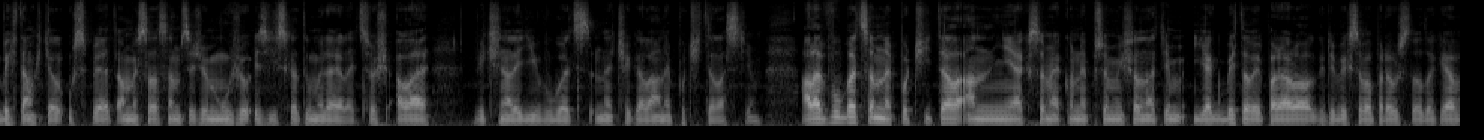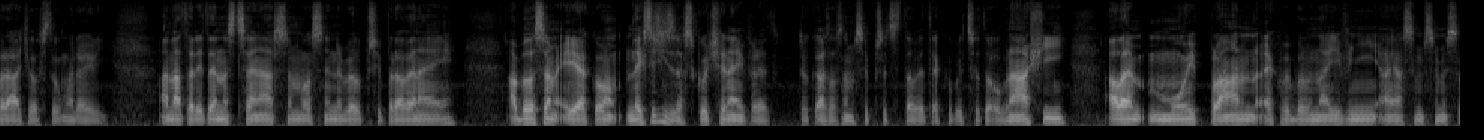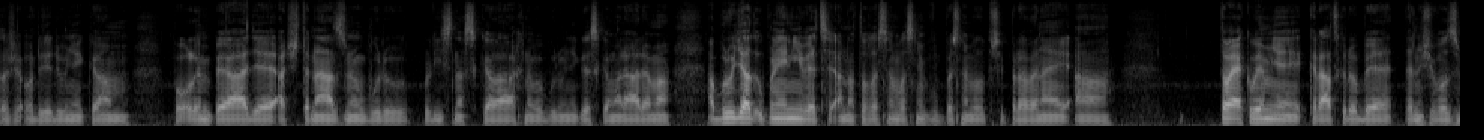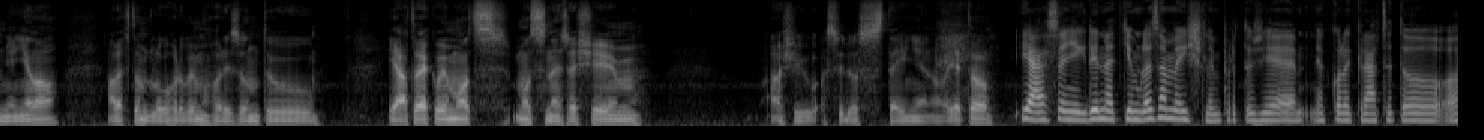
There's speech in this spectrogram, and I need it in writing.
bych tam chtěl uspět a myslel jsem si, že můžu i získat tu medaili, což ale většina lidí vůbec nečekala a nepočítala s tím. Ale vůbec jsem nepočítal a nějak jsem jako nepřemýšlel nad tím, jak by to vypadalo, kdybych se opravdu z toho Tokia vrátil s tou medailí. A na tady ten scénář jsem vlastně nebyl připravený a byl jsem i jako, nechci říct zaskočený, protože dokázal jsem si představit, jakoby, co to obnáší, ale můj plán jakoby byl naivní a já jsem si myslel, že odjedu někam po olympiádě a 14 dnů budu líst na skalách nebo budu někde s kamarádama a budu dělat úplně jiné věci. A na tohle jsem vlastně vůbec nebyl připravený a to jakoby mě krátkodobě ten život změnilo, ale v tom dlouhodobém horizontu já to jakoby moc, moc neřeším, a žiju asi dost stejně. No. Je to... Já se někdy nad tímhle zamýšlím, protože kolikrát se to uh,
